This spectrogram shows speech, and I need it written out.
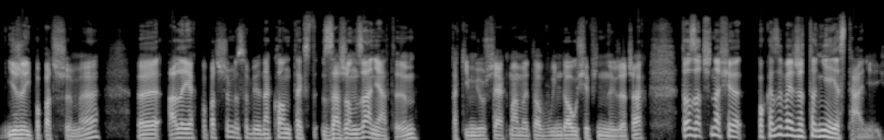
Jeżeli popatrzymy, e, ale jak popatrzymy sobie na kontekst zarządzania tym, takim już jak mamy to w Windowsie, w innych rzeczach, to zaczyna się pokazywać, że to nie jest taniej.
